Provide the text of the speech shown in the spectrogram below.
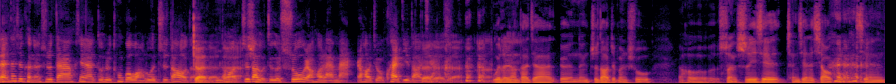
但但是可能是大家现在都是通过网络知道的，对对对然后知道有这个书，然后来买，然后就快递到家。对对对，嗯 为了让大家呃能知道这本书，然后损失一些呈现的效果，先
